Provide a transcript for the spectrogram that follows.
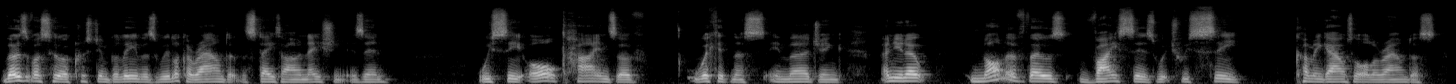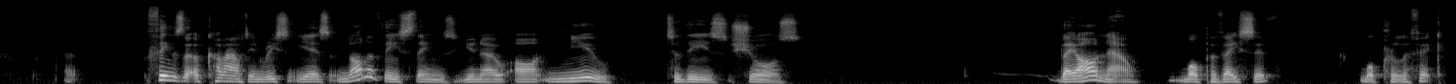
Those of us who are Christian believers, we look around at the state our nation is in. We see all kinds of wickedness emerging. And you know, none of those vices which we see coming out all around us, uh, things that have come out in recent years, none of these things, you know, are new to these shores. They are now more pervasive, more prolific,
